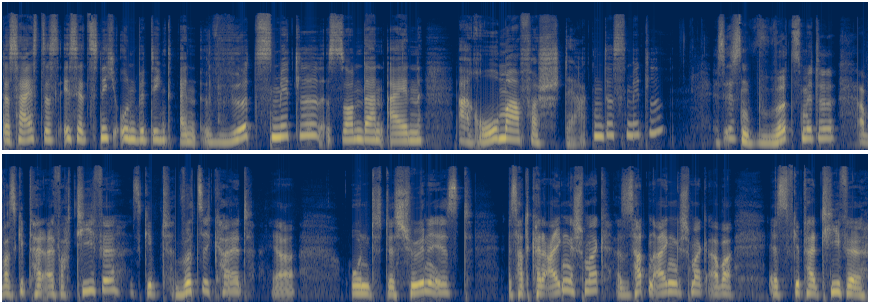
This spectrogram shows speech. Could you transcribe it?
Das heißt, das ist jetzt nicht unbedingt ein Würzmittel, sondern ein aromaverstärkendes Mittel? Es ist ein Würzmittel, aber es gibt halt einfach Tiefe, es gibt Würzigkeit, ja. Und das Schöne ist, es hat keinen Eigengeschmack, also es hat einen Eigengeschmack, aber es gibt halt Tiefe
